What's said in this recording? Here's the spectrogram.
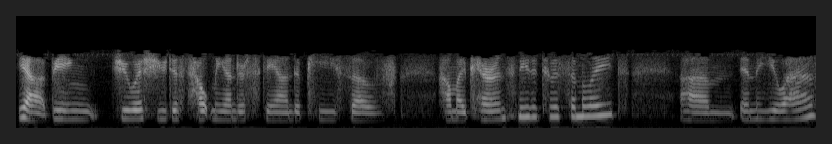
yeah being jewish you just helped me understand a piece of how my parents needed to assimilate um, in the U.S.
